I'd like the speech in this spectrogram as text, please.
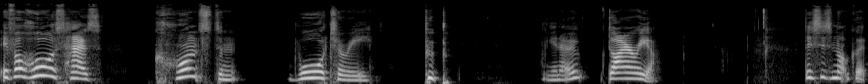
If a horse has constant watery poop, you know, diarrhea, this is not good.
